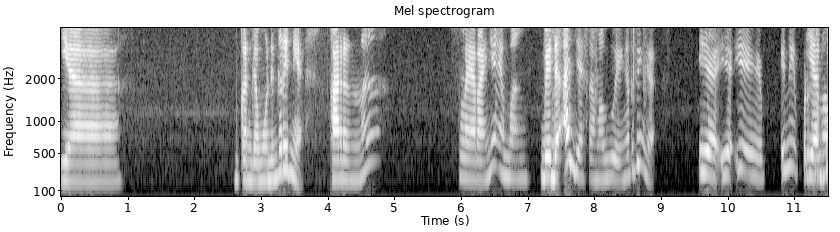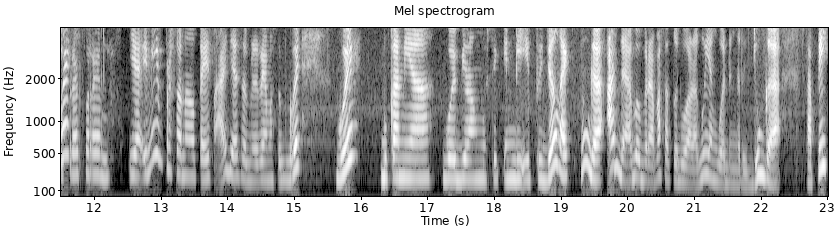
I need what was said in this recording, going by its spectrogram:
ya bukan gak mau dengerin ya karena seleranya emang beda aja sama gue ngerti nggak? Iya iya iya iya. ini personal gue- preference. Ya ini personal taste aja sebenarnya. Maksud gue gue bukannya gue bilang musik indie itu jelek enggak ada beberapa satu dua lagu yang gue dengerin juga tapi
